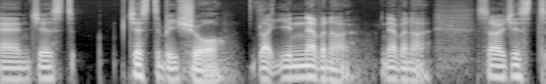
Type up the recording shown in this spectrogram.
and just just to be sure. Like you never know. You never know. So just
